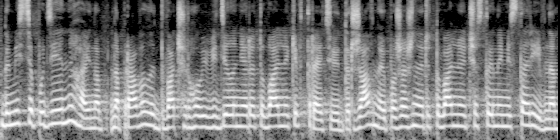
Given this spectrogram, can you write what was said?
До місця події негайно направили два чергові відділення рятувальників 3-ї державної пожежно-рятувальної частини міста Рівне,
